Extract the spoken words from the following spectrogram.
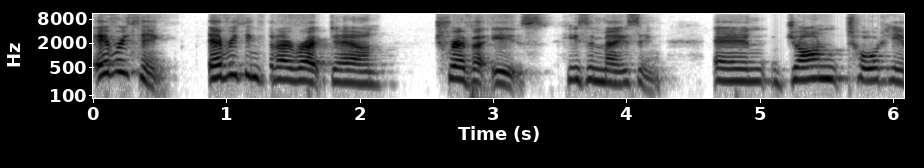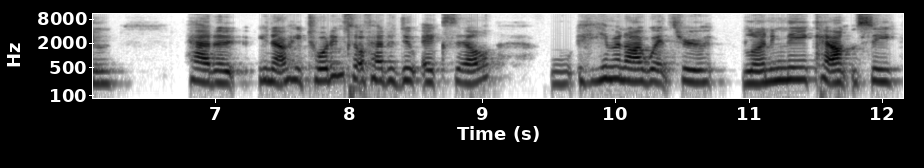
everything, everything that I wrote down, Trevor is. He's amazing. And John taught him how to, you know, he taught himself how to do Excel. Him and I went through learning the accountancy,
